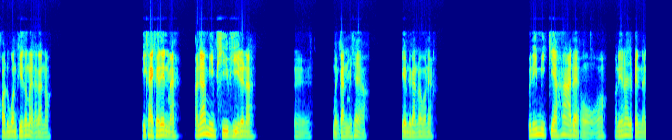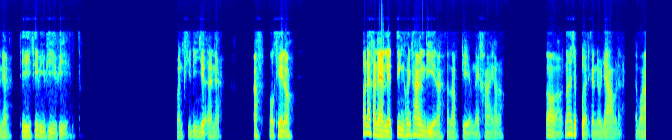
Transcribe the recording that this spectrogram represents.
ขอดู One Piece สักหน่อยแล้วกันเนาะ มีใครเคยเล่นไหม?อันเนี้ยมี PVP ด้วยนะ เออ เหมือนกันไม่ใช่เหรอ?เกมเดียวกันเปล่าวะเนี่ย?วันนี้มี Gear 5ด้วย โอ๋ออันนี้น่าจะเป็นอันเนี้ยที่ที่มี PVP One Piece นี่เยอะนะเนี่ยอะโอเคเนาะ เขาได้คะแนนเรตติ้งค่อนข้างดีนะสำหรับเกมในค่ายเขาเนาะก็น่าจะเปิดกันยาวๆแหละ แต่ว่า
